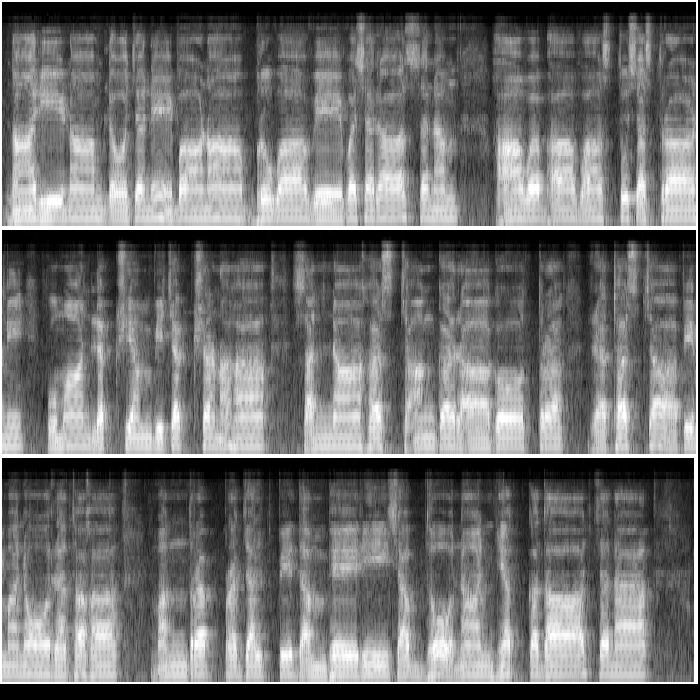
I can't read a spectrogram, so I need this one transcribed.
नारीणां लोचने बाणा शरासनम्। हावभावास्तु शस्त्राणि पुमान् लक्ष्यं विचक्षणः। सन्नाहश्चाङ्गरागोत्र रथश्चापि मनोरथः। मन्त्रप्रजल्पिदम्भेरीशब्दो नान्यः कदाचन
